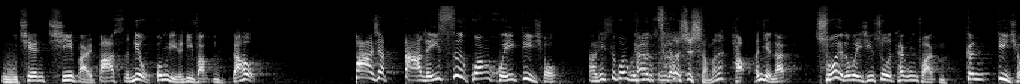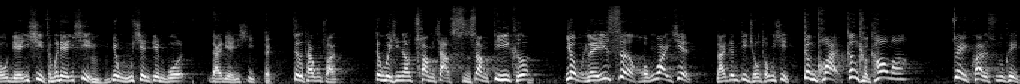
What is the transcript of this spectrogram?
五千七百八十六公里的地方，嗯，然后叭一下打镭射光回地球，打镭射光回地球什么？测试什么呢？好，很简单，所有的卫星、所有的太空船跟地球联系，怎么联系？用无线电波来联系。对，这个太空船，这个卫星将创下史上第一颗用镭射红外线。来跟地球通信更快、更可靠吗？最快的速度可以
